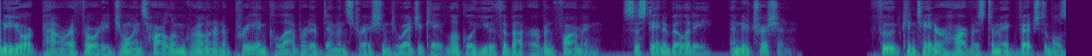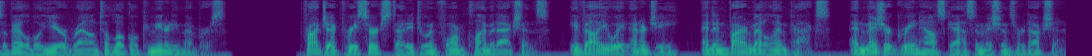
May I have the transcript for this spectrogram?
New York Power Authority joins Harlem Grown in a pre and collaborative demonstration to educate local youth about urban farming, sustainability, and nutrition. Food container harvest to make vegetables available year round to local community members. Project research study to inform climate actions, evaluate energy and environmental impacts, and measure greenhouse gas emissions reduction.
